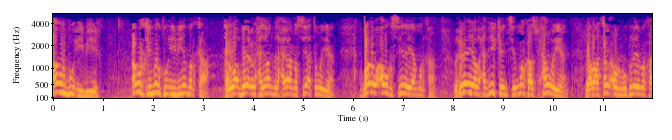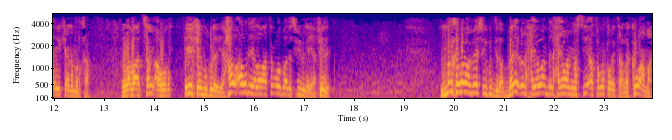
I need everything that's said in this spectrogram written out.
أور بو ايبي أور قيمته إيبيه مركا. كان هو بيع الحيوان بالحيوان نصيئه ويان. قالوا أور سينا يا مركا. وخليا وحدي كنت مركا سخا ويان. 20 أور بو كلي مركا اي كان مركا. 20 أور ii keen buu ku leeyahay hal awr iyo 20 awr baa la isku iibinayaa fiiri marka laba meesha ku jira bay'ul xayawaan bil xayawaan nasiyatan warta way taala kuwa ma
